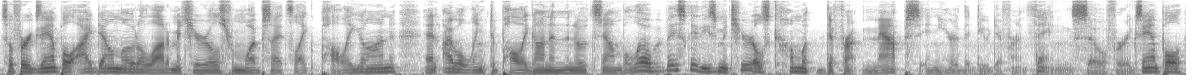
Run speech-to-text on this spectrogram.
So for example, I download a lot of materials from websites like Poliigon, and I will link to Poliigon in the notes down below, but basically these materials come with different maps in here that do different things. So for example,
